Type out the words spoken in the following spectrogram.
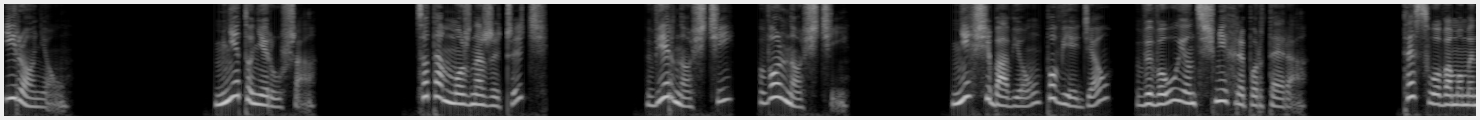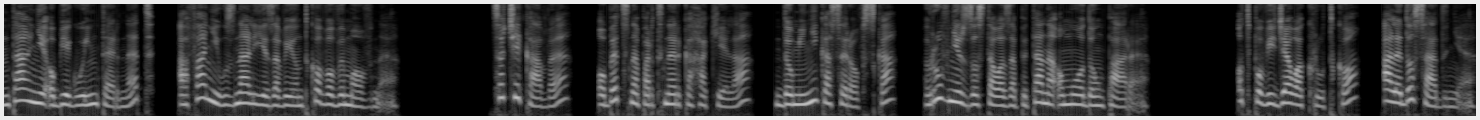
ironią. Mnie to nie rusza. Co tam można życzyć? Wierności, wolności. Niech się bawią, powiedział, wywołując śmiech reportera. Te słowa momentalnie obiegły internet, a fani uznali je za wyjątkowo wymowne. Co ciekawe, obecna partnerka Hakiela, Dominika Serowska, również została zapytana o młodą parę. Odpowiedziała krótko, ale dosadnie:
